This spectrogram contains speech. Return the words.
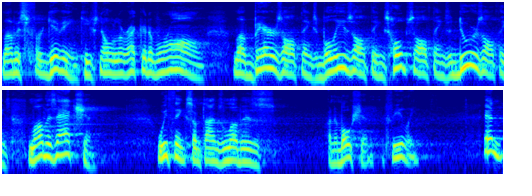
love is forgiving, keeps no record of wrong. Love bears all things, believes all things, hopes all things, endures all things. Love is action. We think sometimes love is an emotion, a feeling. And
